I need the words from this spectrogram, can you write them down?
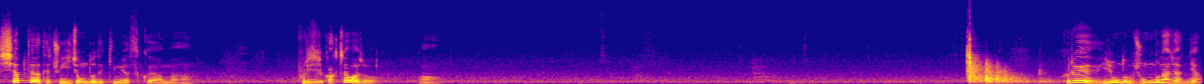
시합 때가 대충 이 정도 느낌이었을 거야 아마. 브릿지를 꽉 잡아줘. 어. 그래 이 정도면 충분하지 않냐?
